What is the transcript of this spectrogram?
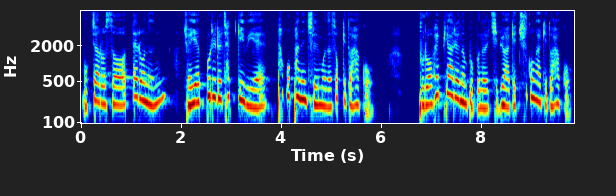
목자로서 때로는 죄의 뿌리를 찾기 위해 파고 파는 질문을 쏟기도 하고 불어 회피하려는 부분을 집요하게 추궁하기도 하고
